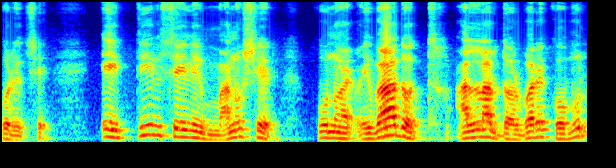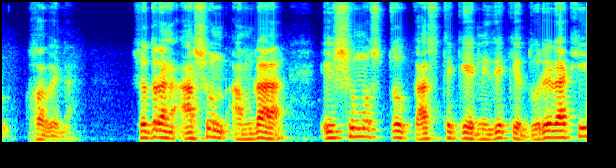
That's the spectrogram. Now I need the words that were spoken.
করেছে। এই তিন শ্রেণির মানুষের কোনো ইবাদত আল্লাহর দরবারে কবুল হবে না। সুতরাং আসুন আমরা এই সমস্ত কাজ থেকে নিজেকে দূরে রাখি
